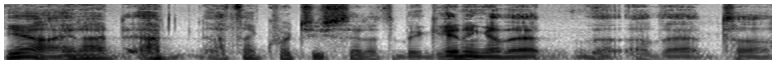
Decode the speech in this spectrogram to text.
Yeah, and I, I, I think what you said at the beginning of that of that uh,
